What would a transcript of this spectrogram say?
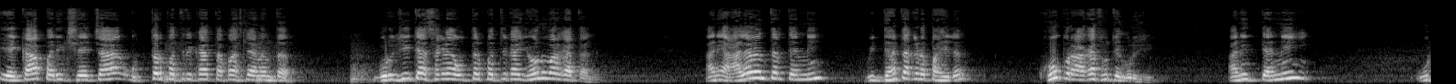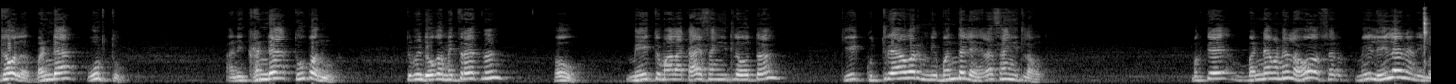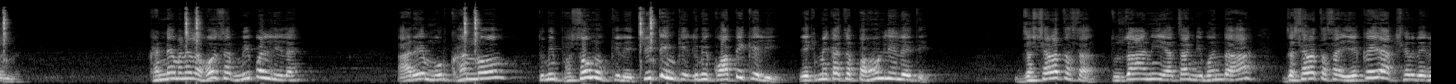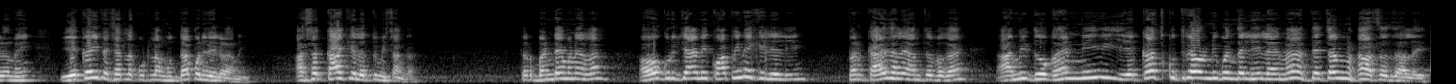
एका परीक्षेच्या उत्तरपत्रिका तपासल्यानंतर गुरुजी त्या सगळ्या उत्तरपत्रिका घेऊन वर्गात आले. आणि आल्यानंतर त्यांनी विद्यार्थ्याकडे पाहिलं खूप रागात होते गुरुजी. आणि त्यांनी उठवलं बंड्या उठ तू. आणि खंड्या तू पण उठ. तुम्ही दोघं मित्र आहेत ना? हो. मी तुम्हाला काय सांगितलं होतं? की कुत्र्यावर निबंध लिहायला सांगितला होता. मग ते बंड्या म्हणाला हो सर मी लिहिलं ना निबंध. खंड्या म्हणाला हो सर मी पण लिहिलंय. अरे मूर्खांनो तुम्ही फसवणूक केली चिटिंग केली तुम्ही कॉपी केली एकमेकाचं पाहून लिहिलंय ते. जशाला तसा तुझा आणि याचा निबंध हा जशाला तसा एकही अक्षर वेगळं नाही एकही त्याच्यातला कुठला मुद्दा पण वेगळा नाही. असं का केलं तुम्ही सांगा? तर बंड्या म्हणाला अहो गुरुजी आम्ही कॉपी नाही केलेली. पण काय झालंय आमचं बघा आम्ही दोघांनी एकाच कुत्र्यावर निबंध लिहिलाय ना त्याच्यामुळं असं झालंय.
